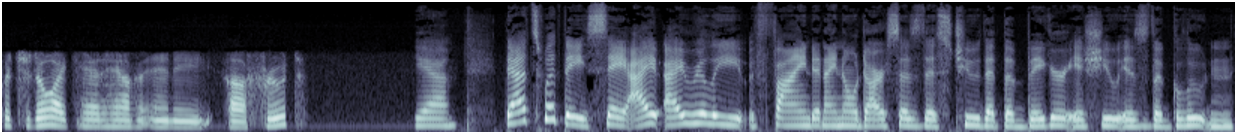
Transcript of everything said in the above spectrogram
but you know, I can't have any uh, fruit. Yeah, that's what they say. I, I really find, and I know Dar says this too, that the bigger issue is the gluten.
